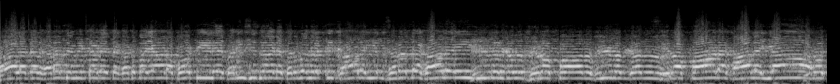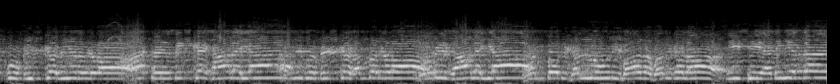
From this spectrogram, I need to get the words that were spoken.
காலங்கள் கடந்து விட்டன இந்த கடுமையான போட்டியிலே பரிசு தேட பெறுவதற்கு காலையில் சிறந்த காலை. வீரர்கள் சிறப்பான வீரர்கள். சிறப்பான காலையா? சிறப்பு மிக்க வீரர்களா? ஆற்றல் மிக்க காலையா? அறிவு மிக்க நண்பர்களா? ஒரு காலையா? ஒன்பது கல்லூரி மாணவர்களா? சீட்டி அடியுங்கள்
